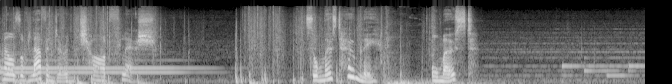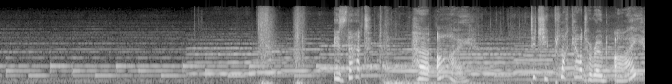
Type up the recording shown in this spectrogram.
Smells of lavender and charred flesh. It's almost homely. Almost. Is that her eye? Did she pluck out her own eye?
